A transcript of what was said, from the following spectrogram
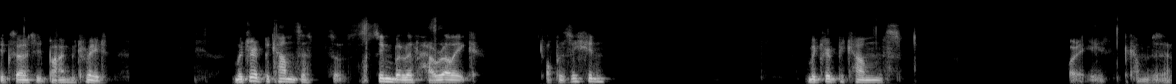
exerted by Madrid. Madrid becomes a sort of symbol of heroic opposition. Madrid becomes, or it is, becomes a,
